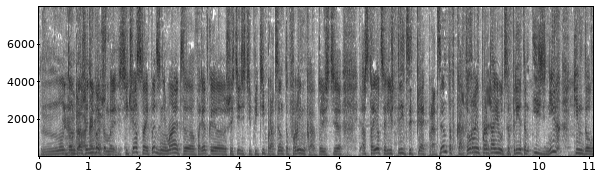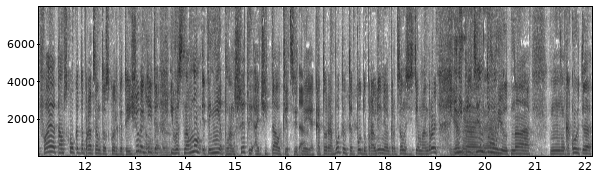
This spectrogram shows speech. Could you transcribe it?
Ну, ну да, даже конечно. не в этом. Сейчас iPad занимает порядка 65% рынка, то есть остается лишь 35%, которые да, продаются. При этом из них Kindle Fire там сколько сколько-то процентов, сколько-то еще ну, какие-то. Да. И в основном это не планшеты, а читалки цветные, да. которые работают под управлением операционной системы Android Я и не знаю, претендуют да. на какую-то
